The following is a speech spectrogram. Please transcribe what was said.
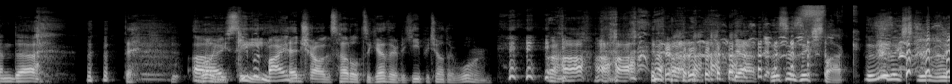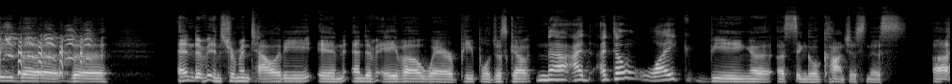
And, uh, well, uh, you see, keep in mind, hedgehogs huddle together to keep each other warm. uh-huh, uh-huh. yeah, this is ex- this is extremely the the end of instrumentality in End of Eva, where people just go, "Nah, I I don't like being a, a single consciousness." Uh,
